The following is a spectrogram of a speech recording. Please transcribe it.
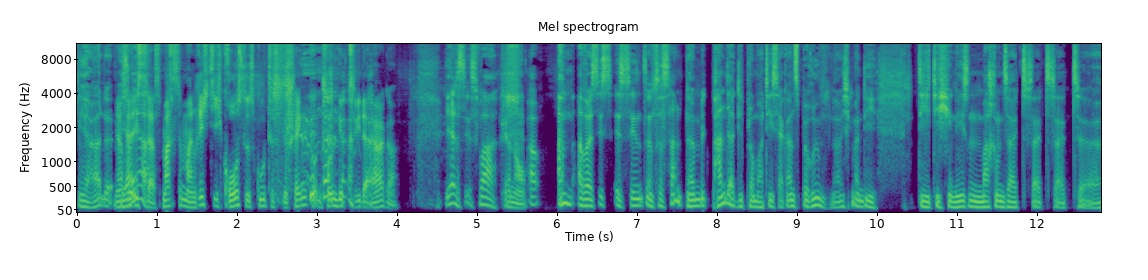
Ja, ja so ja, ist ja. das. Machst du mal ein richtig großes, gutes Geschenk und schon gibt's wieder Ärger. Ja, das ist wahr. Genau. Aber es ist, es ist interessant, ne? Mit Panda-Diplomatie ist ja ganz berühmt. Ne? Ich meine, die, die, die Chinesen machen seit, seit, seit, äh,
